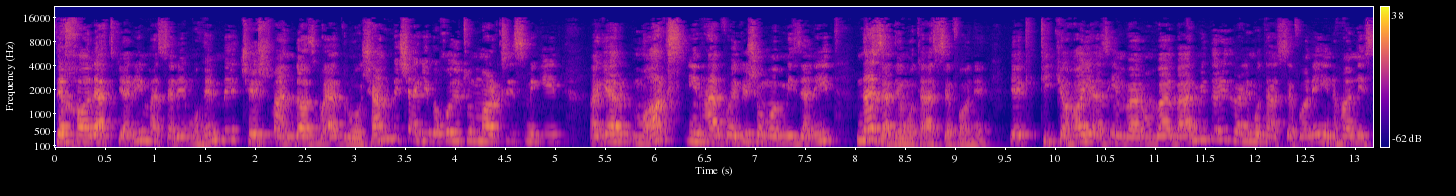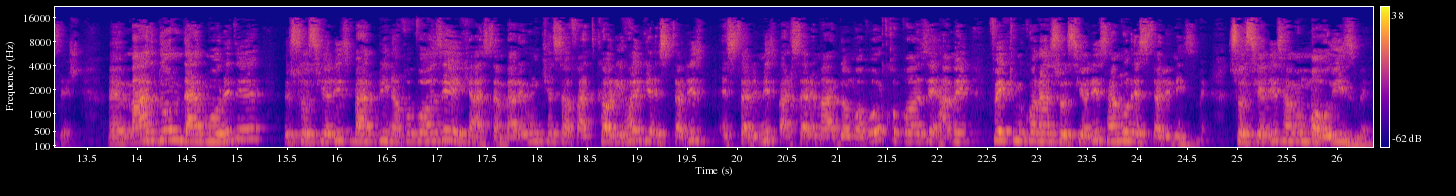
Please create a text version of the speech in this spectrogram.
دخالتگری مسئله مهمه. چشم انداز باید روشن بشه. اگه به خودتون مارکسیست میگید اگر مارکس این حرفایی که شما می‌زنید نزده متاسفانه. یک تیکه های از این ور اونور برمیدارید ولی متاسفانه اینها نیستش. مردم در مورد سوسیالیسم بدبینن. خب واضحه که هستن. برای اون کسافتکاری هایی که استالینیسم بر سر مردم آورد خب واضحه. همه فکر می‌کنن سوسیالیسم همون استالینیزمه. سوسیالیسم همون ماویزمه.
